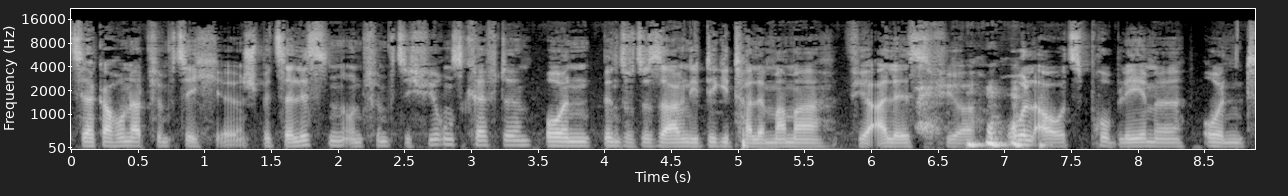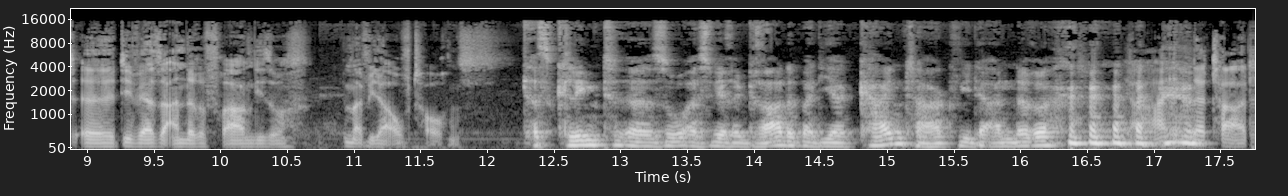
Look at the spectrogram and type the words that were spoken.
circa 150 äh, Spezialisten und 50 Führungskräfte und bin sozusagen die digitale Mama für alles, für Rollouts, Probleme und äh, diverse andere Fragen, die so immer wieder auftauchen. Das klingt äh, so, als wäre gerade bei dir kein Tag wie der andere. ja, in der Tat.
